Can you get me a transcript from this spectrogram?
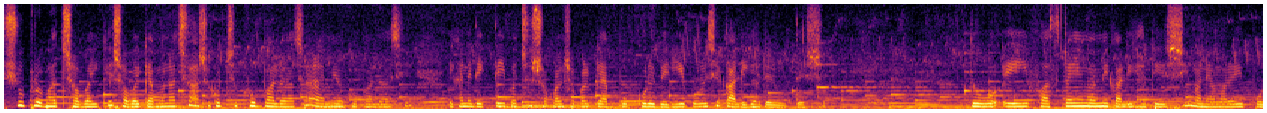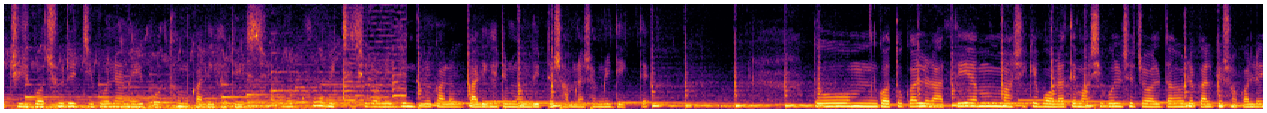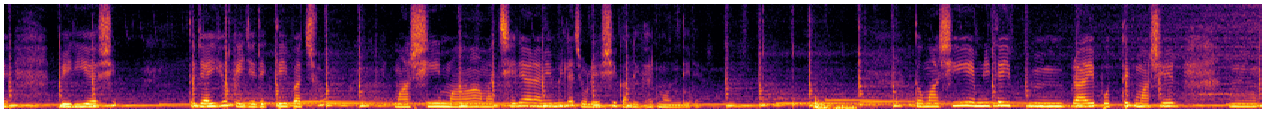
সুপ্রভাত সবাইকে। সবাই কেমন আছো? আশা করছি খুব ভালো আছো আর আমিও খুব ভালো আছি। এখানে দেখতেই পাচ্ছ সকাল সকাল ক্যাব বুক করে বেরিয়ে পড়েছি কালীঘাটের উদ্দেশ্যে। তো এই ফার্স্ট টাইম আমি কালীঘাটে এসেছি মানে আমার এই পঁচিশ বছরের জীবনে আমি এই প্রথম কালীঘাটে এসেছি। আমার খুব ইচ্ছে ছিল অনেকদিন ধরে কালা- কালীঘাটের মন্দিরটা সামনাসামনি দেখতে। তো গতকাল রাতে আমি, মাসিকে বলাতে, মাসি বলছে, চল তাহলে কালকে সকালে বেরিয়ে আসি। তো যাই হোক, এই যে দেখতেই পাচ্ছ মাসি, মা, আমার ছেলে আর আমি মিলে চলে এসেছি কালীঘাট মন্দিরে। তো মাসি এমনিতেই প্রায় প্রত্যেক মাসের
